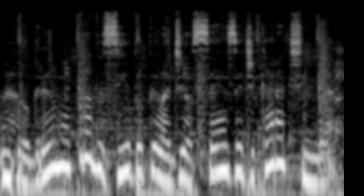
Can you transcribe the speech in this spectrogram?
Um programa produzido pela Diocese de Caratinga.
